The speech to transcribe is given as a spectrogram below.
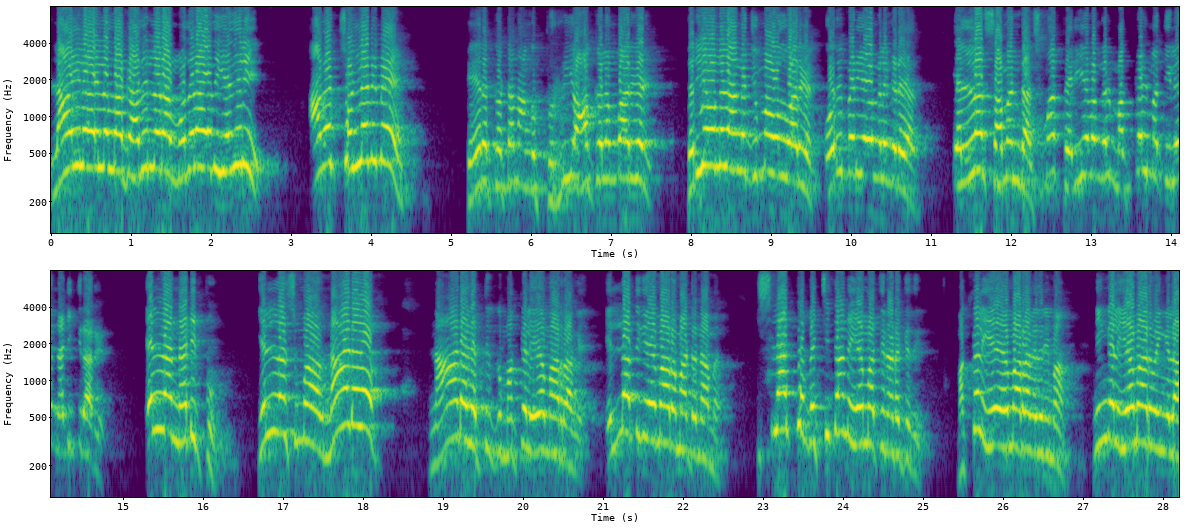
லாயிலா இல்லல்லாக்கு அது இல்லடா முதலாவது எதிரி. அத சொல்லணுமே. பேரை கேட்டா நாங்க பெரிய ஆக்கலம்பார்கள். பெரியவங்க நாங்க சும்மா ஓதுவார்கள். ஒரு பெரியவங்களும் கிடையாது. எல்லாம் சமந்தான். சும்மா பெரியவங்கள் மக்கள் மத்தியில நடிக்கிறாரு எல்லாம் நடிப்பு. எல்லாம் சும்மா நாடகம். நாடகத்துக்கு மக்கள் ஏமாறுறாங்க. எல்லாத்துக்கும் ஏமாற மாட்டோம் நாம. இஸ்லாத்தை வச்சுதான் ஏமாத்தி நடக்குது. மக்கள் ஏன் ஏமாறுறாங்க தெரியுமா? நீங்கள் ஏமாறுவீங்களா?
